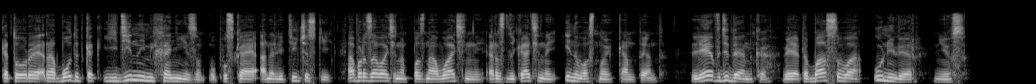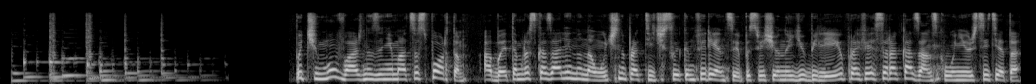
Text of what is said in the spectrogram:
которая работает как единый механизм, выпуская аналитический, образовательно-познавательный, развлекательный и новостной контент. Лев Диденко, Галета Басова, Univer News. Почему важно заниматься спортом? Об этом рассказали на научно-практической конференции, посвященной юбилею профессора Казанского университета.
